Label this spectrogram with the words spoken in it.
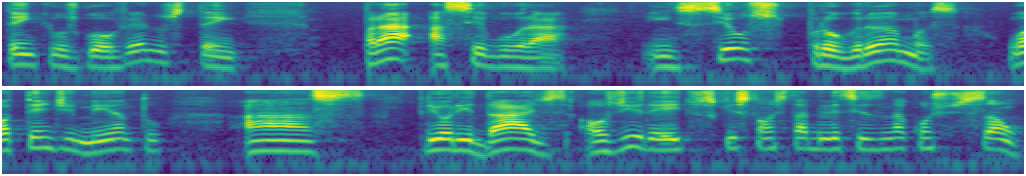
tem, que os governos têm, para assegurar em seus programas o atendimento às prioridades, aos direitos que estão estabelecidos na Constituição.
